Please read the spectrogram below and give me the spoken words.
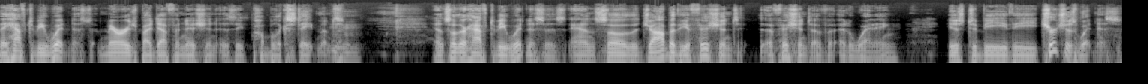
they have to be witnessed. Marriage, by definition, is a public statement, mm-hmm. and so there have to be witnesses. And so the job of the officiant officiant of at a wedding is to be the church's witness,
